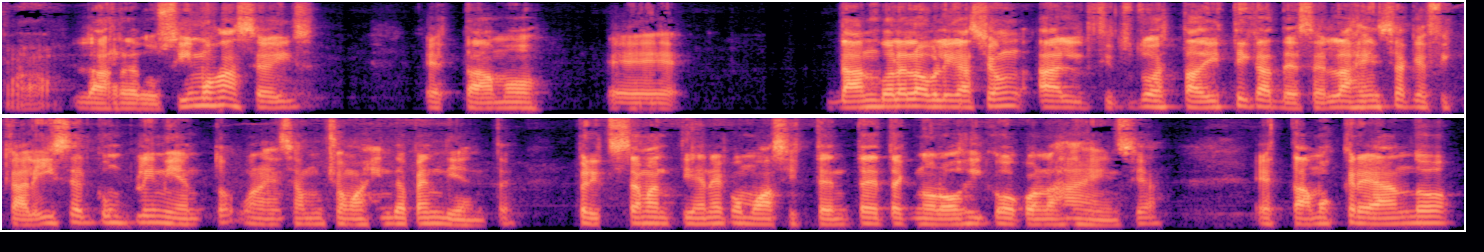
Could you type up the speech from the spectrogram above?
Wow. Las reducimos a 6. Estamos dándole la obligación al Instituto de Estadísticas de ser la agencia que fiscalice el cumplimiento, una agencia mucho más independiente. PRIT se mantiene como asistente tecnológico con las agencias. Estamos creando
